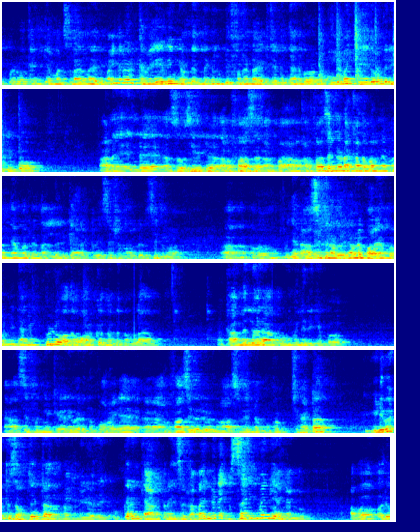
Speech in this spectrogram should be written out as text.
ഇപ്പോഴും ഒക്കെ എനിക്ക് മനസ്സിലാകുന്ന കാര്യം ഭയങ്കര ഒരു ക്രേവിംഗ് ഉണ്ട് എന്തെങ്കിലും ഡിഫറെന്റ് ആയിട്ട് ചെയ്യണം ഞാനിപ്പോൾ കൂമൻ ചെയ്തുകൊണ്ടിരിക്കുമ്പോൾ ആണ് എന്റെ അസോസിയേറ്റ് അർഫാസ് അപ്പോൾ അർഫാസ് എന്നോട് ആ കഥ പറഞ്ഞപ്പോൾ ഞാൻ പറഞ്ഞു നല്ലൊരു ക്യാരക്ടറൈസേഷൻ നല്ലൊരു സിനിമ അപ്പം ഞാൻ ആസിഫിനോട് ഞാൻ പറയാൻ പറഞ്ഞു. ഞാൻ ഇപ്പോഴും അത് ഓർക്കുന്നുണ്ട്. നമ്മൾ ആ കാന്തല്ലൂർ ആ റൂമിലിരിക്കുമ്പോൾ ആസിഫ് ഇങ്ങനെ കയറി വരുന്നു പുറകെ അർഫാസ് കയറി വരുന്നു. ആസിഫിന്റെ മുഖം ചേട്ടാ ഇടിവെട്ട് സബ്ജക്റ്റ് ആണെന്നുണ്ടെങ്കിൽ ഉഗ്രൻ ക്യാരക്ടറൈസേഷൻ അപ്പം എന്റെ ഒരു എക്സൈറ്റ്മെന്റ് ഞാൻ കണ്ടു. അപ്പോൾ ഒരു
